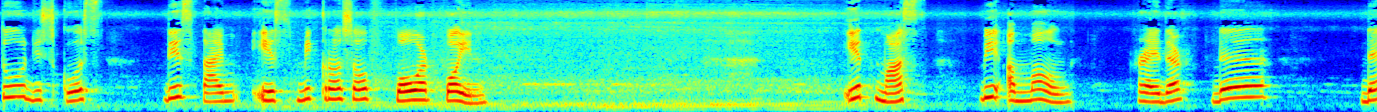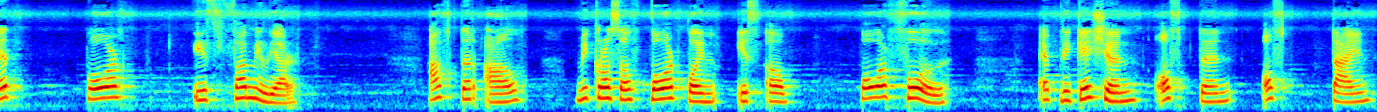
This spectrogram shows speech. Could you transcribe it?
to discuss this time is Microsoft PowerPoint. It must be among rather the that Power is familiar. After all, Microsoft PowerPoint is a powerful application often often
